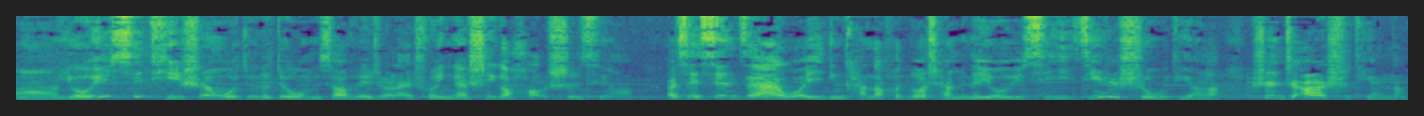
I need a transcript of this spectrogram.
嗯，犹豫期提升，我觉得对我们消费者来说应该是一个好事情啊。而且现在我已经看到很多产品的犹豫期已经是十五天了，甚至二十天呢。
